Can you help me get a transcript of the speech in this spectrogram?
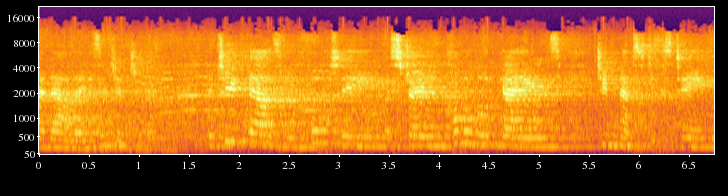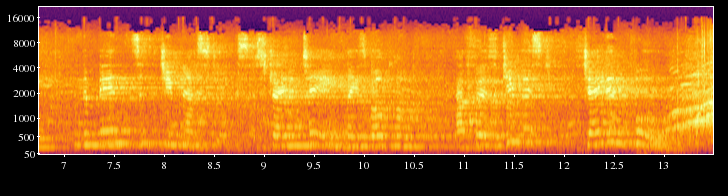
And now, ladies and gentlemen, the 2014 Australian Commonwealth Games gymnastics team and the men's gymnastics Australian team. Please welcome our first gymnast, Jaden Bull.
